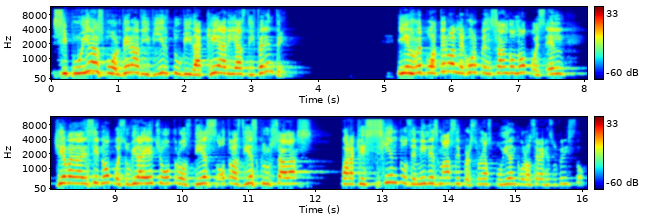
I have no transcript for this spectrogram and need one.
si pudieras volver a vivir tu vida, ¿qué harías diferente? Y el reportero al mejor pensando, no, pues él, ¿qué a decir? No, pues hubiera hecho otros diez, otras diez cruzadas para que cientos de miles más de personas pudieran conocer a Jesucristo.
